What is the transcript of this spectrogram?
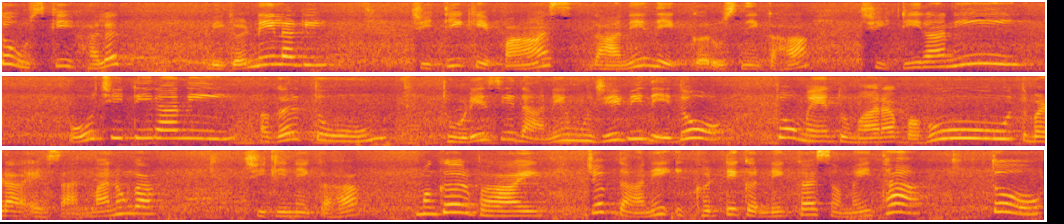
तो उसकी हालत बिगड़ने लगी। चीटी के पास दाने देखकर उसने कहा, चीटी रानी, ओ चीटी रानी, अगर तुम थोड़े से दाने मुझे भी दे दो तो मैं तुम्हारा बहुत बड़ा एहसान मानूँगा। चीटी ने कहा, मगर भाई, जब दाने इकट्ठे करने का समय था तो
